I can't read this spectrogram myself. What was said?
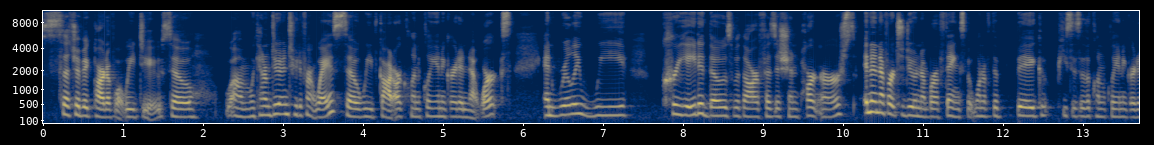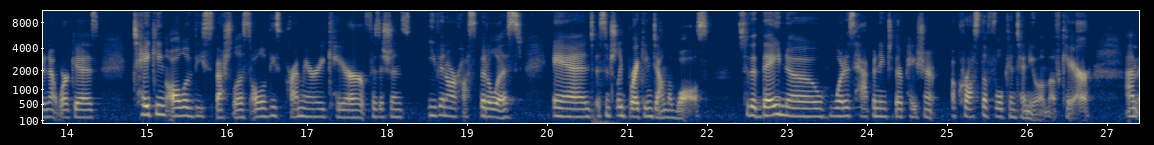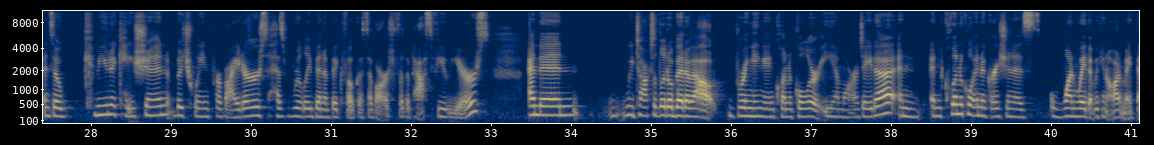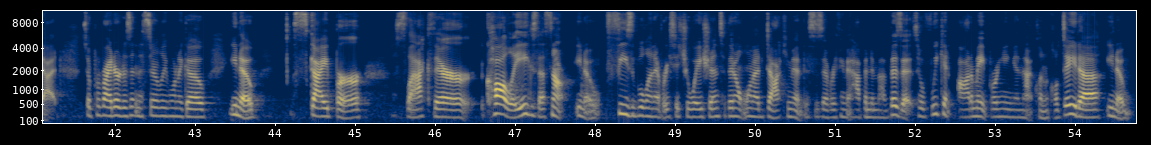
such a big part of what we do. So um, we kind of do it in two different ways. So we've got our clinically integrated networks, and really we created those with our physician partners in an effort to do a number of things. But one of the big pieces of the clinically integrated network is taking all of these specialists, all of these primary care physicians, even our hospitalists, and essentially breaking down the walls so that they know what is happening to their patient across the full continuum of care. Um, and so, communication between providers has really been a big focus of ours for the past few years. And then we talked a little bit about bringing in clinical or EMR data, and, and clinical integration is one way that we can automate that. So, provider doesn't necessarily want to go, you know, Skype or slack their colleagues that's not you know feasible in every situation so they don't want to document this is everything that happened in my visit so if we can automate bringing in that clinical data you know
